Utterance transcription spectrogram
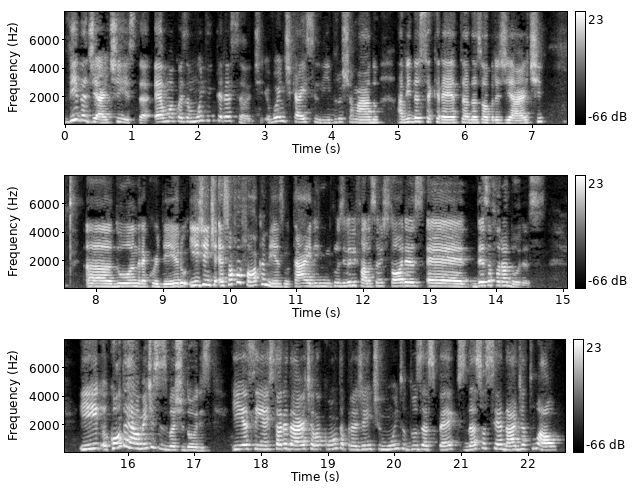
vida de artista é uma coisa muito interessante. Eu vou indicar esse livro chamado A Vida Secreta das Obras de Arte. Uh, do André Cordeiro. E, gente, é só fofoca mesmo, tá? Ele, inclusive, ele fala, são histórias é, desaforadoras. E conta realmente esses bastidores. E assim, a história da arte ela conta para a gente muito dos aspectos da sociedade atual.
